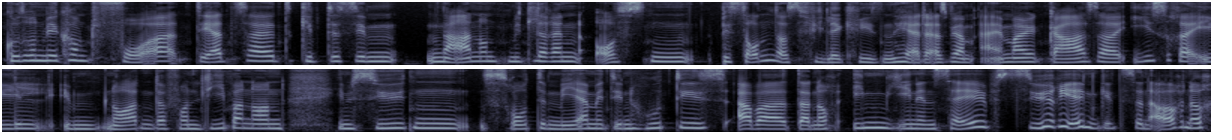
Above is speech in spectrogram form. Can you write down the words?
Gudrun, mir kommt vor, derzeit gibt es im Nahen und Mittleren Osten besonders viele Krisenherde. Also wir haben einmal Gaza, Israel, im Norden davon Libanon, im Süden das Rote Meer mit den Houthis, aber dann noch im Jemen selbst, Syrien gibt es dann auch noch.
